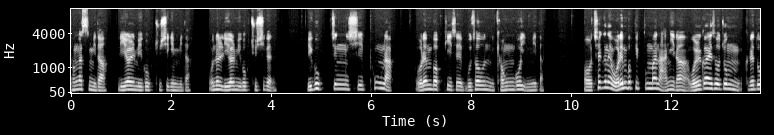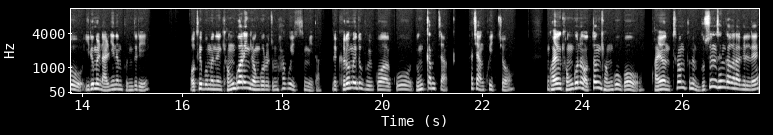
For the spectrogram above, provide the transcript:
반갑습니다. 리얼 미국 주식입니다. 오늘 리얼 미국 주식은 미국 증시 폭락, 워렌 버핏의 무서운 경고입니다. 어, 최근에 워렌 버핏뿐만 아니라 월가에서 좀 그래도 이름을 날리는 분들이 어떻게 보면은 경고 아닌 경고를 좀 하고 있습니다. 근데 그럼에도 불구하고 눈 깜짝 하지 않고 있죠. 과연 경고는 어떤 경고고, 과연 트럼프는 무슨 생각을 하길래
